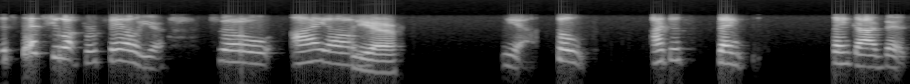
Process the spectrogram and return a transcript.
it sets you up for failure. So I um Yeah. Yeah. So I just thank thank God that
